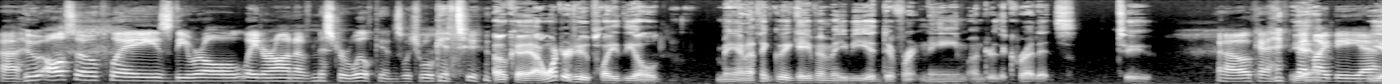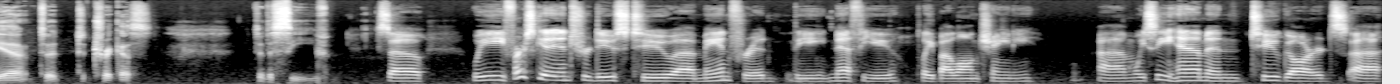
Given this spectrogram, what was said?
Uh, who also plays the role later on of Mr. Wilkins, which we'll get to. Okay, I wondered who played the old man. I think they gave him maybe a different name under the credits too. Oh, okay. Yeah. That might be, yeah. Yeah, to to trick us, to deceive. So we first get introduced to uh, Manfred, the nephew, played by Long Chaney. Um, we see him and two guards. Uh,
